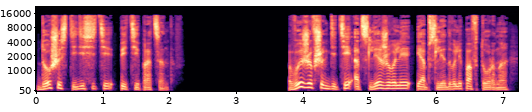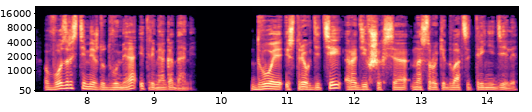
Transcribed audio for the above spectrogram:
до 65%. Выживших детей отслеживали и обследовали повторно в возрасте между двумя и тремя годами. Двое из трех детей, родившихся на сроке 23 недели,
